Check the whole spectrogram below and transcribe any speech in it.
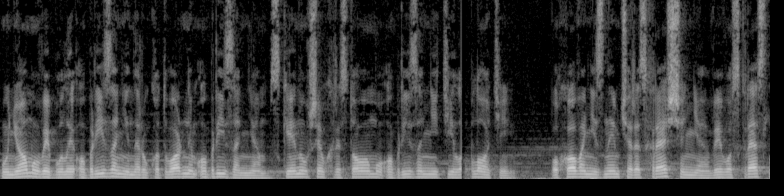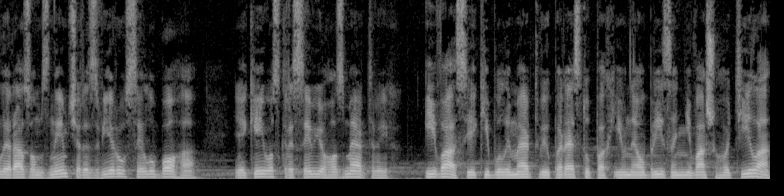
У ньому ви були обрізані нерукотворним обрізанням, скинувши в Христовому обрізанні тіло плоті. Поховані з ним через хрещення, ви воскресли разом з ним через віру в силу Бога, який воскресив Його з мертвих. І вас, які були мертві в переступах і в необрізанні вашого тіла,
